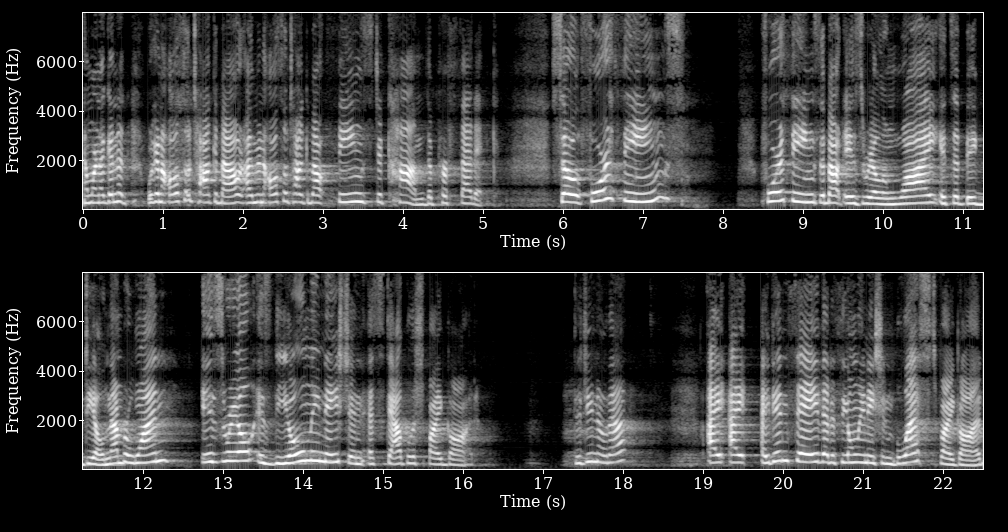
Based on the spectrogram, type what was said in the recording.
And we're not gonna, we're gonna also talk about, I'm gonna also talk about things to come, the prophetic. So, four things Four things about Israel and why it's a big deal. Number one, Israel is the only nation established by God. Did you know that? I, I, I didn't say that it's the only nation blessed by God,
